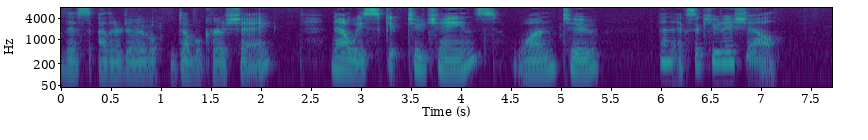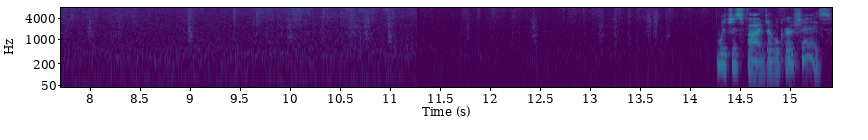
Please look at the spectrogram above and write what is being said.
this other double crochet. Now we skip two chains, one, two, and execute a shell. which is five double crochets.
